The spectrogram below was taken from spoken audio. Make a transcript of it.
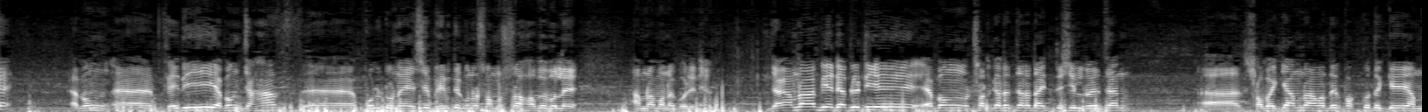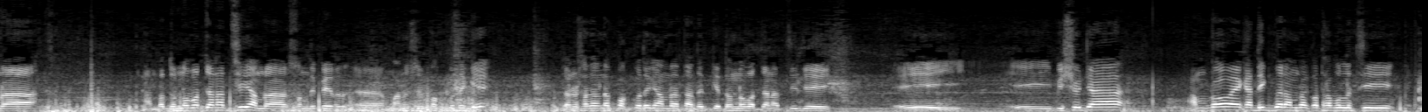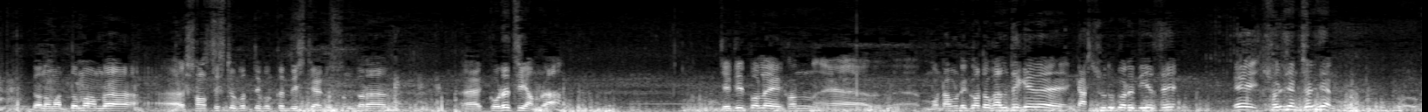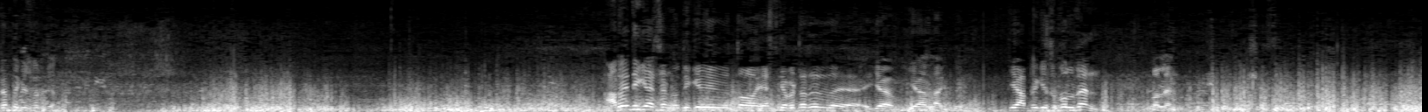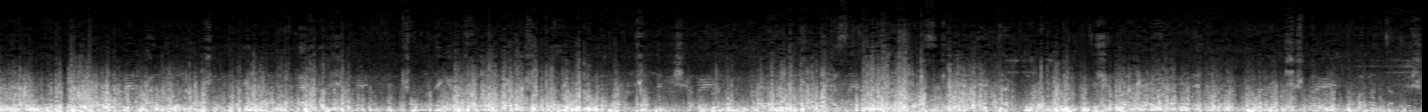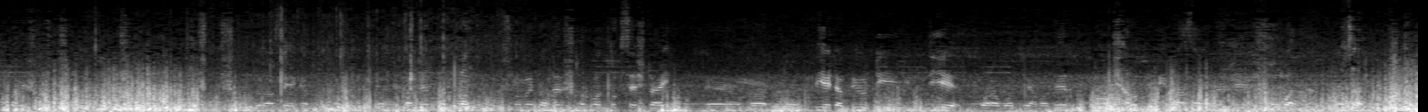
এবং ফেরি এবং জাহাজ পল্টনে এসে ভিড়তে কোনো সমস্যা হবে বলে আমরা মনে করি না। যাক আমরা বিএডাব্লিউটিএ এবং সরকারের যারা দায়িত্বশীল রয়েছেন সবাইকে আমরা আমাদের পক্ষ থেকে আমরা আমরা ধন্যবাদ জানাচ্ছি। আমরা সন্দীপের মানুষের পক্ষ থেকে, জনসাধারণের পক্ষ থেকে আমরা তাদেরকে ধন্যবাদ জানাচ্ছি যে এই এই বিষয়টা আমরাও একাধিকবার আমরা কথা বলেছি। গণমাধ্যমে আমরা সংশ্লিষ্ট কর্তৃপক্ষের দৃষ্টি আকর্ষণ করার করেছি আমরা। যেটির ফলে এখন মোটামুটি গতকাল থেকে কাজ শুরু করে দিয়েছে। এই সরে যান সরে যান ওখান থেকে সরে যান আরও এদিকে আসেন, ওদিকে তো এসকেভেটারের ইয়া ইয়া লাগবে। কি আপনি কিছু বলবেন? বলেন তাদের সর্বাত্মক চেষ্টায় আপনার বিএডাব্লিউটি দিয়ে বরাবর যে আমাদের স্মারকলিপি প্লাস আমাদের যে সংবাদ প্রচার,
